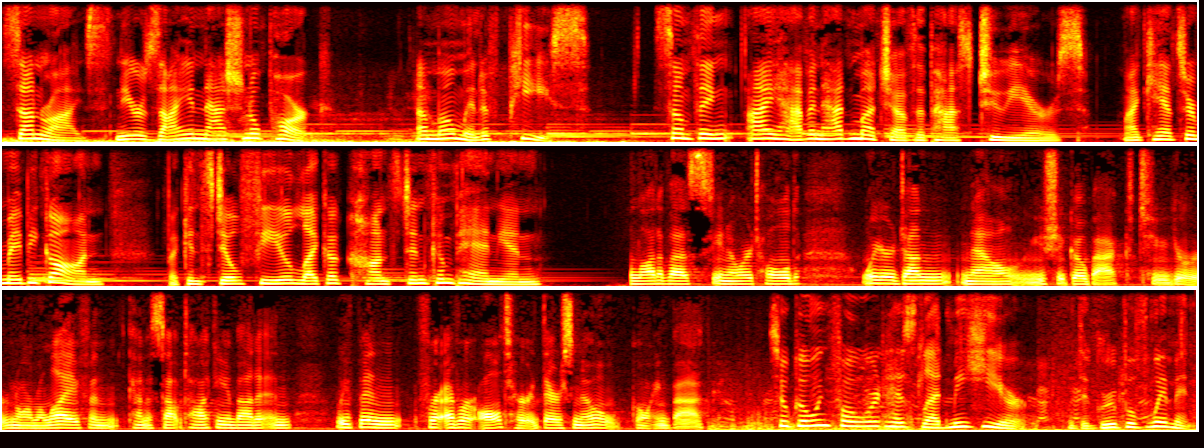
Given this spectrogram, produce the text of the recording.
Sunrise near Zion National Park. A moment of peace. Something I haven't had much of the past two years. My cancer may be gone, but can still feel like a constant companion. A lot of us, you know, are told well, you're done now. You should go back to your normal life and kind of stop talking about it. And we've been forever altered. There's no going back. So going forward has led me here with a group of women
